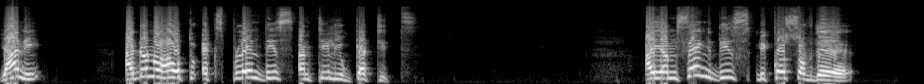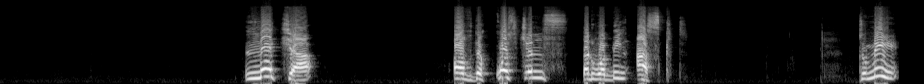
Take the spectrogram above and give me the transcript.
Yani, I don't know how to explain this until you get it. I am saying this because of the nature of the questions that were being asked. To me,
